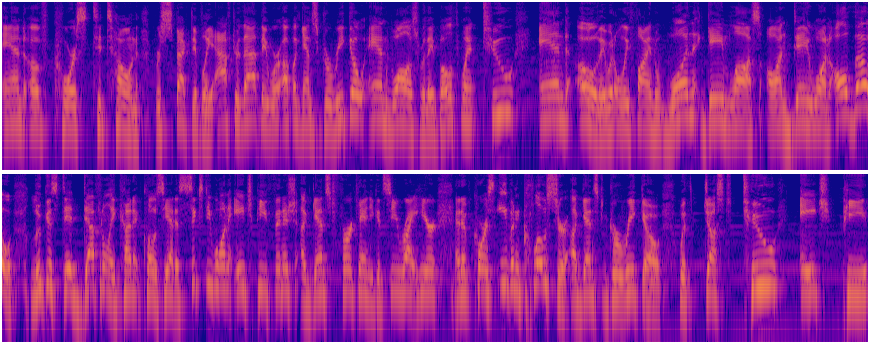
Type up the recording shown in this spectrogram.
and, of course, Titone, respectively. After that, they were up against Gariko and Wallace, where they both went 2 and 0. They would only find one game loss on day one, although Lucas did definitely cut it close. He had a 61 HP finish against Furkan, you can see right here, and of course, even closer against Gariko with just two HP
